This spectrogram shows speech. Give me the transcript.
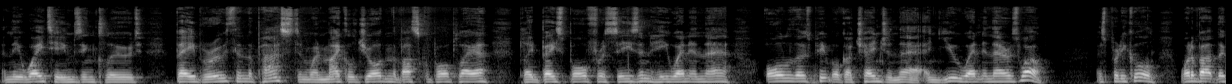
and the away teams include Babe Ruth in the past, and when Michael Jordan, the basketball player, played baseball for a season, he went in there. All of those people got changed in there, and you went in there as well. It's pretty cool. What about the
